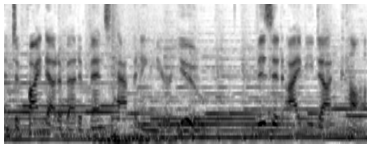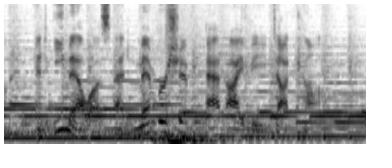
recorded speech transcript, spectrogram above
and to find out about events happening near you, visit ivy.com and email us at membership at ivy.com.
